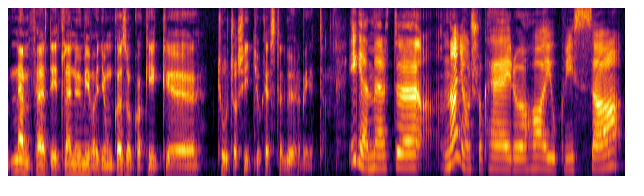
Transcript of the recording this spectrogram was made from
nem feltétlenül mi vagyunk azok, akik csúcsosítjuk ezt a görbét. Igen, mert nagyon sok helyről halljuk vissza,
